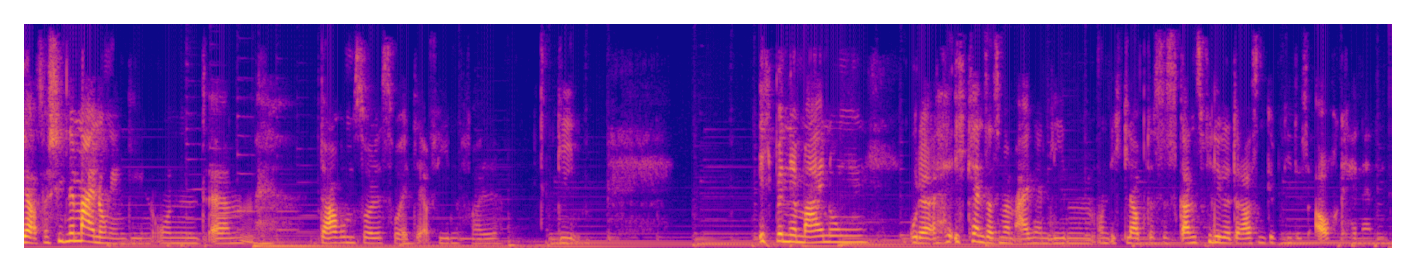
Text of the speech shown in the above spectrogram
ja, verschiedene Meinungen gehen. Und ähm, darum soll es heute auf jeden Fall gehen. Ich bin der Meinung, oder ich kenne es aus meinem eigenen Leben und ich glaube, dass es ganz viele da draußen gibt, die das auch kennen,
